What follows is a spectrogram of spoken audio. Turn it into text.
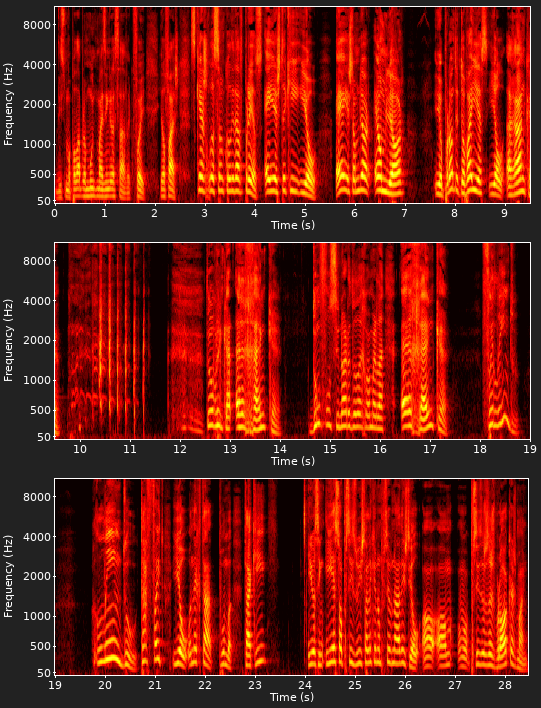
Disse uma palavra muito mais engraçada, que foi, ele faz, se queres relação qualidade-preço, é este aqui. E eu, é este é o melhor? É o melhor. E eu, pronto, então vai esse. E ele, arranca. Estou a brincar, arranca. De um funcionário do Leroy Merlin, arranca. Foi lindo. Lindo. Está feito. E eu, onde é que está? Pumba, está aqui. E eu assim, e é só preciso isto? Olha que eu não percebo nada disto. E ele, oh, oh, oh, precisas das brocas, mano?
